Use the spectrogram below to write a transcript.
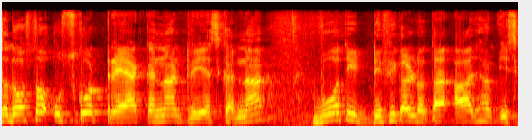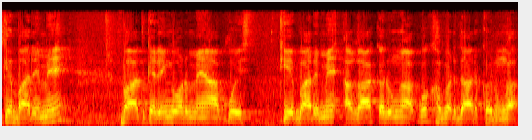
تو دوستو اس کو ٹریک کرنا ٹریس کرنا بہت ہی ڈیفیکلٹ ہوتا ہے۔ آج ہم اس کے بارے میں بات کریں گے اور میں آپ کو اس کے بارے میں آگاہ کروں گا، آپ کو خبردار کروں گا۔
